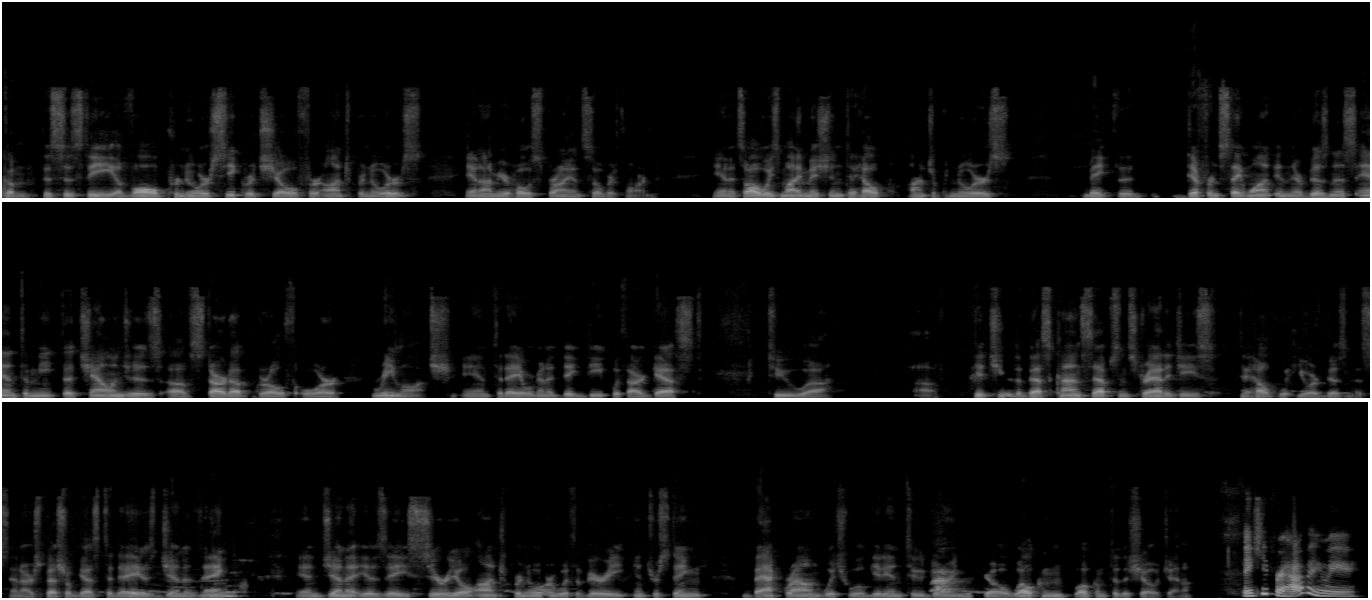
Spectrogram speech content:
Welcome. This is the Evolvepreneur Secret Show for entrepreneurs, and I'm your host, Brian Silverthorne. And it's always my mission to help entrepreneurs make the difference they want in their business and to meet the challenges of startup growth or relaunch. And today we're going to dig deep with our guest to uh, uh, get you the best concepts and strategies to help with your business. And our special guest today is Jenna Zeng. And Jenna is a serial entrepreneur with a very interesting background, which we'll get into during the show. Welcome, welcome to the show, Jenna. Thank you for having me.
